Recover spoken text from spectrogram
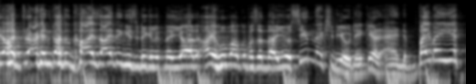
यार ड्रैगन का। तो गाइस आई थिंक इस वीडियो के लिए इतना यार। आई होप आपको पसंद आई हो। See next video take care and bye bye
